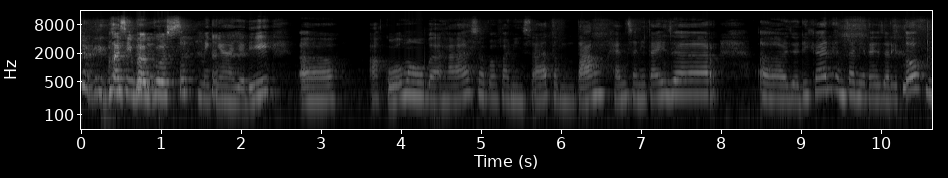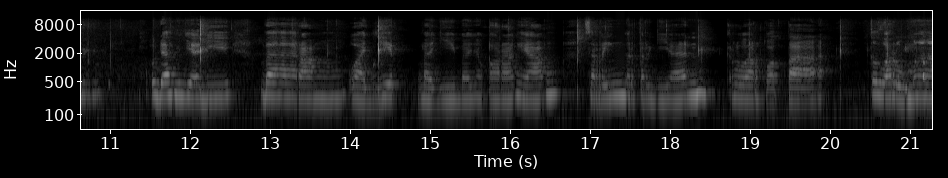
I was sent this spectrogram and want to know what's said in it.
Masih bagus. Mic-nya. Jadi eh, aku mau bahas sama Vanessa tentang hand sanitizer. Eh, jadi kan hand sanitizer itu udah menjadi barang wajib bagi banyak orang yang sering berpergian keluar kota keluar rumah.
